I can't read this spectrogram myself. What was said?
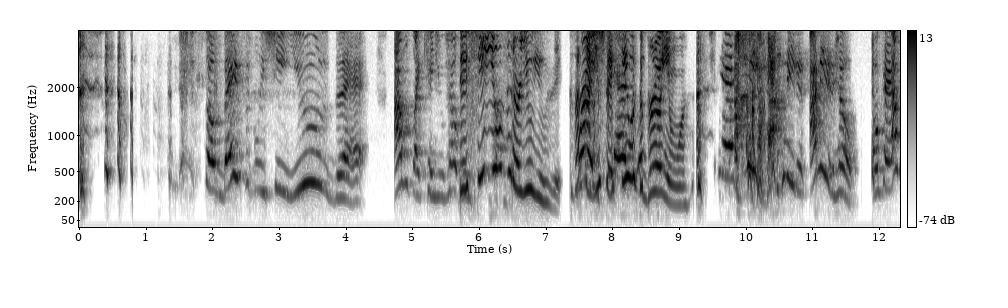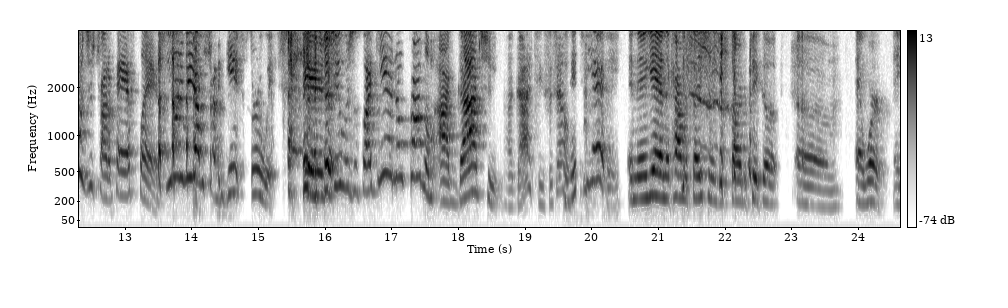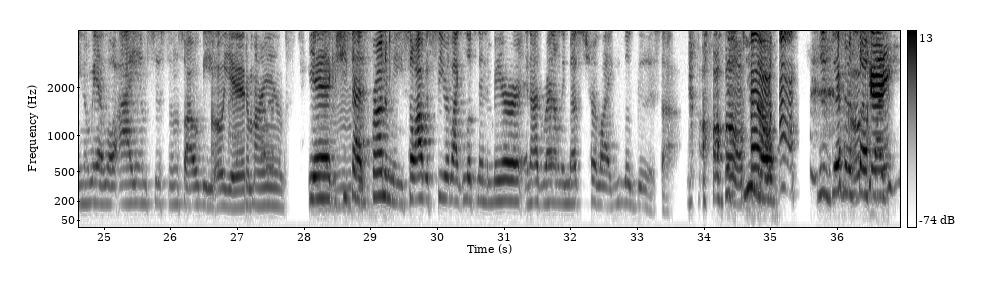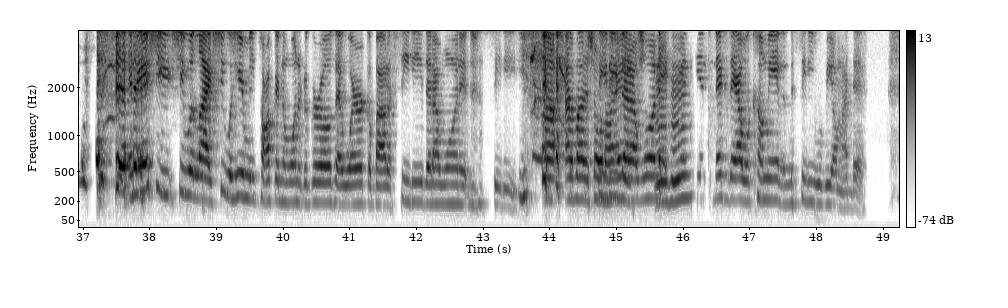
So basically she used that i was like can you help me Did she use it or you use it? Because I Right, think you she said had- she was the brilliant one. Actually, I needed I needed help. Okay, I was just trying to pass class. You know what I mean? I was trying to get through it. And she was just like, "Yeah, no problem. I got you." I got you for sure. And then she had me. and then yeah, and the conversations just started to pick up um at work. And you know, we had a little IM system, so I would be Oh yeah, the Miams. Yeah, because she sat in front of me, so I would see her like looking in the mirror, and I'd randomly message her like, "You look good, stop." Oh, you know, Just different stuff. okay. Like And then she she would like she would hear me talking to one of the girls at work about a CD that I wanted CDs uh, about a Showing CD our that I age. wanted. Mhm. And the next day I would come in and the CD would be on my desk.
